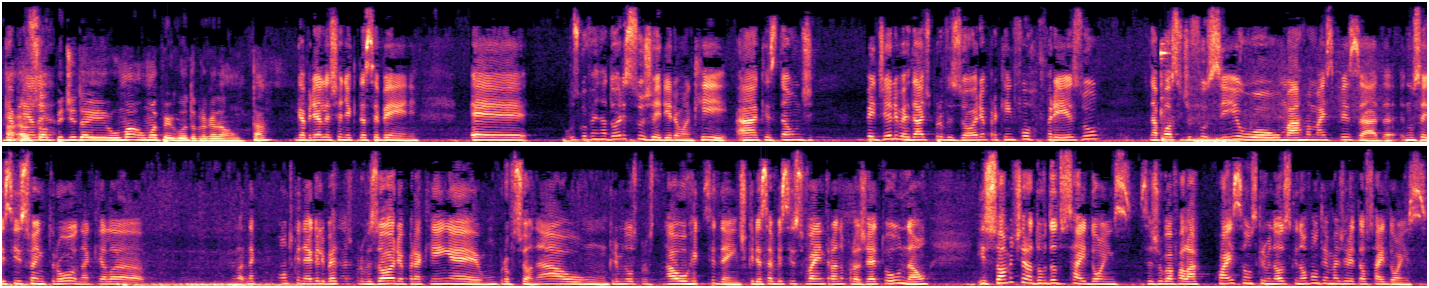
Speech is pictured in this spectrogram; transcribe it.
Gabriela... Eu só pedi daí uma, uma pergunta para cada um, tá? Gabriela Chenique, da CBN. É, os governadores sugeriram aqui a questão de pedir a liberdade provisória para quem for preso na posse de fuzil ou uma arma mais pesada. Não sei se isso entrou naquela naquele ponto que nega liberdade provisória para quem é um profissional, um criminoso profissional ou reincidente. Queria saber se isso vai entrar no projeto ou não. E só me tirar a dúvida dos saidões. Você chegou a falar quais são os criminosos que não vão ter mais direito aos saidões.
